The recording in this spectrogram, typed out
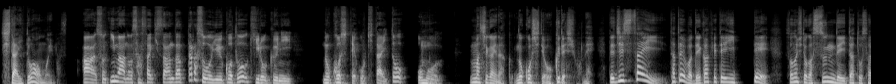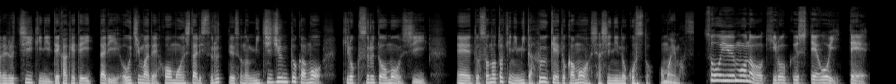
したいとは思います。ああ、その今の佐々木さんだったらそういうことを記録に残しておきたいと思う。間違いなく残しておくでしょうね。で、実際、例えば出かけて行って、その人が住んでいたとされる地域に出かけて行ったり、お家まで訪問したりするっていうその道順とかも記録すると思うし、えっ、ー、と、その時に見た風景とかも写真に残すと思います。そういうものを記録しておいて、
